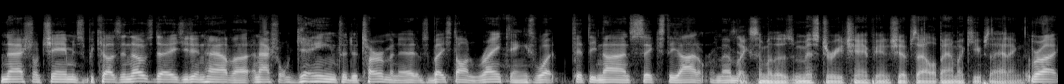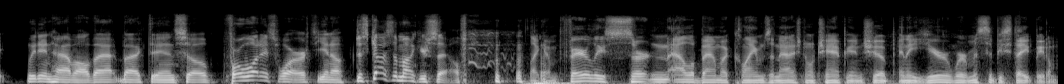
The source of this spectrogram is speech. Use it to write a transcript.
national champions because in those days you didn't have a, an actual game to determine it. It was based on rankings, what, 59, 60, I don't remember. Like some of those mystery championships Alabama keeps adding. right. We didn't have all that back then. So, for what it's worth, you know, discuss among yourself. like I'm fairly certain Alabama claims a national championship in a year where Mississippi State beat them.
